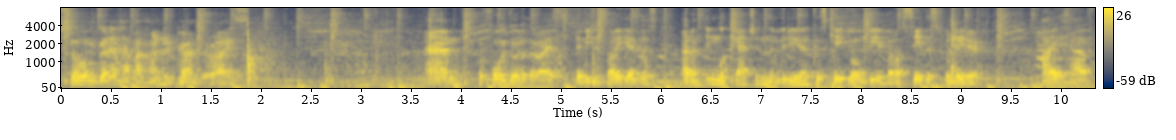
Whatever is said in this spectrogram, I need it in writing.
so I'm gonna have 100 grams of rice. And before we go to the rice, let me just tell you guys this. I don't think we'll catch it in the video because cake won't be, but I'll save this for later. I have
